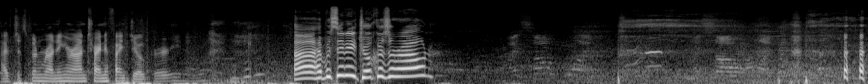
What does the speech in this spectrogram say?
I've just been running around trying to find Joker, you know. Uh, have we seen any jokers around? I saw one. I saw one.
